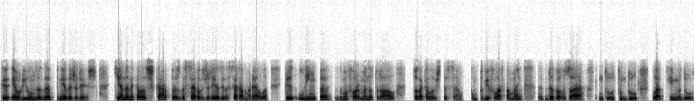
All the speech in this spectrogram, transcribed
que é oriunda da Peneda Jerez, que anda naquelas escarpas da Serra do Jerez e da Serra Amarela, que limpa de uma forma natural toda aquela vegetação. Como podia falar também eh, da Barrosá, do, do, lá de cima do,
